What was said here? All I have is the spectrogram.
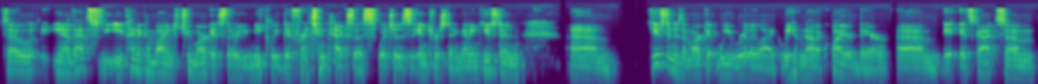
So, you know, that's you kind of combined two markets that are uniquely different in Texas, which is interesting. I mean, Houston, um, Houston is a market we really like. We have not acquired there. Um, it, it's got some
